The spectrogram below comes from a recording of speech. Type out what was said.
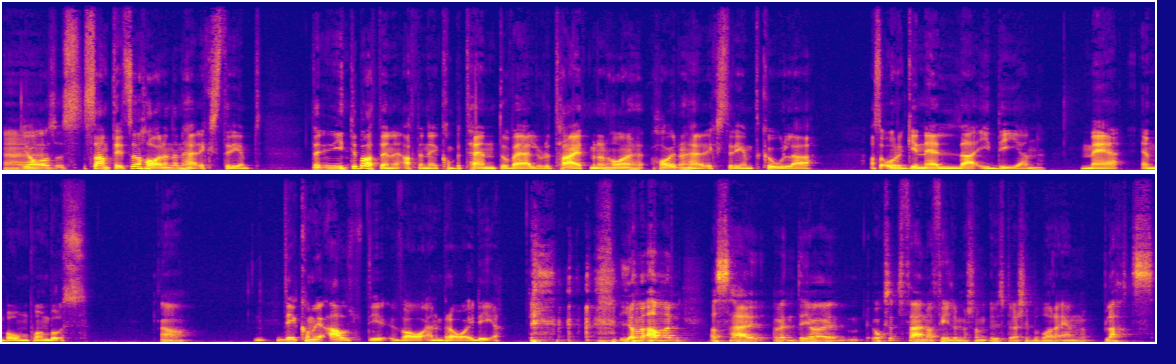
Eh, Ja, och så, samtidigt så har den den här extremt den, inte bara att den, att den är kompetent och välgjord och tight, men den har, har ju den här extremt coola, alltså originella idén med en bomb på en buss. ja. Det kommer ju alltid vara en bra idé. Ja men, ja, men alltså så här, jag vet inte, jag är också ett fan av filmer som utspelar sig på bara en plats.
